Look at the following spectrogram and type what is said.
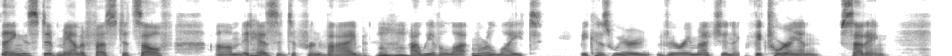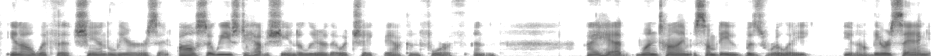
things to manifest itself. Um, it has a different vibe. Mm-hmm. Uh, we have a lot more light because we're very much in a Victorian setting, you know, with the chandeliers. And also, we used to have a chandelier that would shake back and forth. And I had one time somebody was really, you know, they were saying,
